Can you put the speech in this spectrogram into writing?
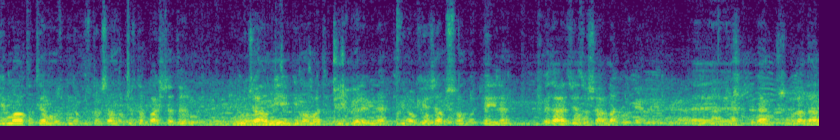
26 Temmuz 1999'da başladığım Ulu Camii İmam Hatipliği görevine bugün okuyacağım son hutbeyle veda edeceğiz inşallah. Eee, ben buradan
